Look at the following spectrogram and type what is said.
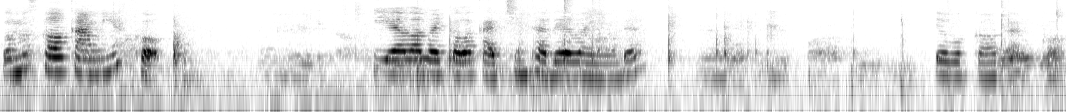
Vamos colocar a minha cola. E ela vai colocar a tinta dela ainda. Eu vou colocar cola.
